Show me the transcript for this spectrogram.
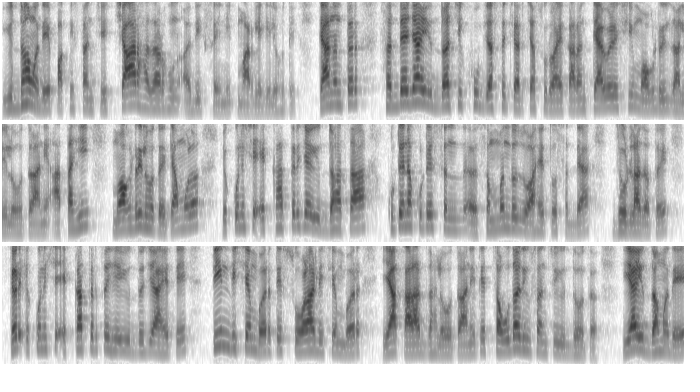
युद्धामध्ये पाकिस्तानचे चार हजारहून अधिक सैनिक मारले गेले होते. त्यानंतर सध्याच्या युद्धाची खूप जास्त चर्चा सुरू आहे कारण त्यावेळेसही मॉकड्रिल झालेलं होतं आणि आताही मॉकड्रिल होतं आहे त्यामुळं एकोणीसशे एकाहत्तरच्या युद्धाचा कुठे ना कुठे सं संबंध जो आहे तो सध्या जोडला जातो आहे तर एकोणीसशे एकाहत्तरचं हे युद्ध जे आहे ते तीन डिसेंबर ते सोळा डिसेंबर या काळात झालं होतं आणि ते चौदा दिवसांचं युद्ध होतं. या युद्धामध्ये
